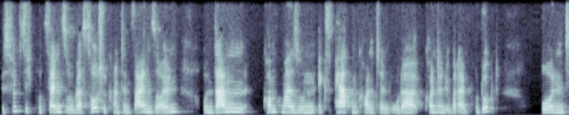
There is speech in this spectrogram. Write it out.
bis 50 Prozent sogar Social Content sein sollen. Und dann kommt mal so ein Experten-Content oder Content über dein Produkt. Und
